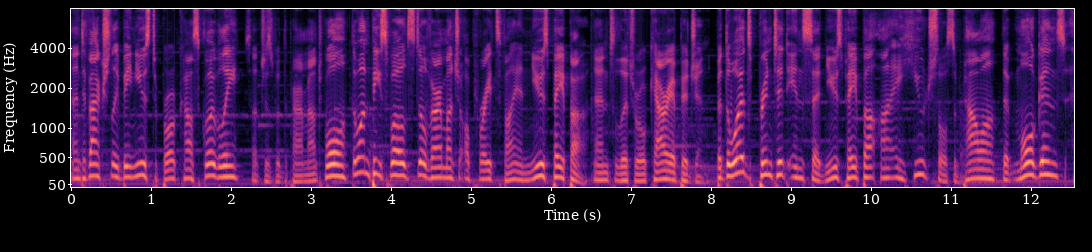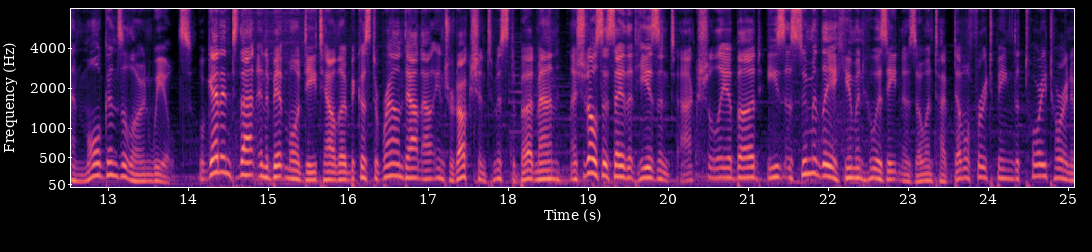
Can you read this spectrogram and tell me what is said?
and have actually been used to broadcast globally, such as with the Paramount War, the One Piece world still very much operates via newspaper and literal carrier pigeon. But the words printed in said newspaper are a huge source of power that Morgans and Morgans alone wields. We'll get into that in a bit more detail though, because to round out our introduction to Mr. Birdman, I should also say that he isn't actually a bird. He's assumedly a human who has eaten a Zoan-type devil fruit, being the Tori Tori no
